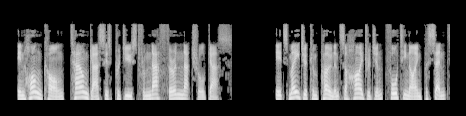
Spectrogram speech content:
In Hong Kong, town gas is produced from naphtha and natural gas. Its major components are hydrogen 49%,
